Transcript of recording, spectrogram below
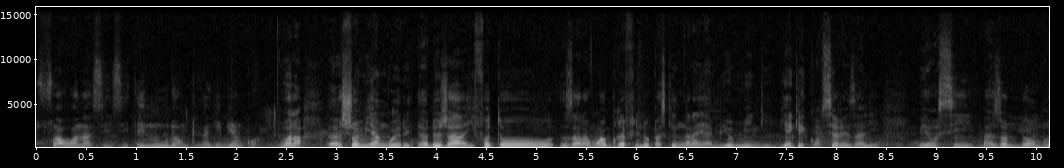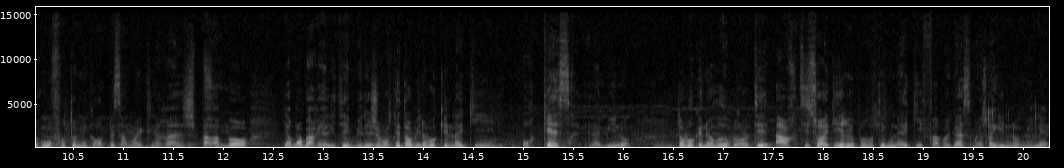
soir wana c'était nous donc ezalaki bien quoi voilà euh, shomi yangwere euh, déjà il faut tozala mwa bref lelo parce que ngai nayambi yo mingi bien que concert ezali mais aussi bazone d'ombre oyo faut tomeka kopesa mwa éclairage par rapport ya mwa baréalité ebele je pense que ntango bino bokendaki orchestre na bino to bokende ko représenter artiste oyo aki représenter kuna yaki Fabregas mais soki nominé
